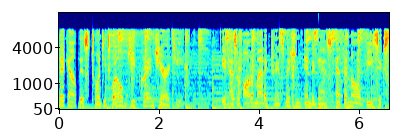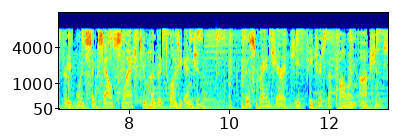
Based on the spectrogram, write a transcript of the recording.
Check out this 2012 Jeep Grand Cherokee. It has an automatic transmission and a gas ethanol V6 3.6L-220 engine. This Grand Cherokee features the following options,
